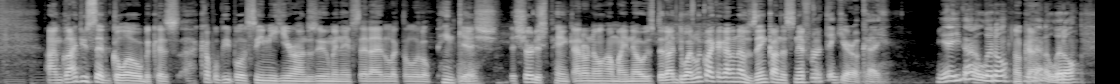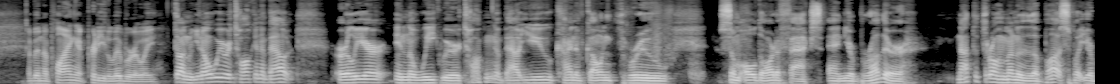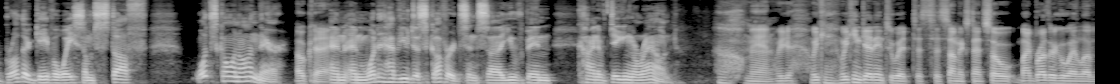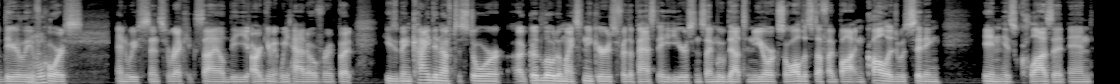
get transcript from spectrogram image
I'm glad you said glow because a couple people have seen me here on Zoom and they've said I looked a little pinkish. Mm-hmm. The shirt is pink. I don't know how my nose did. I do I look like I got enough zinc on the sniffer? I think you're okay. Yeah, you got a little. Okay. You got a little. I've been applying it pretty liberally. Done. You know what we were talking about earlier in the week? We were talking about you kind of going through some old artifacts and your brother, not to throw him under the bus, but your brother gave away some stuff. What's going on there? Okay. And and what have you discovered since uh, you've been kind of digging around? Oh man, we we can we can get into it to, to some extent. So my brother, who I love dearly, Mhm. of course, and we've since reconciled the argument we had over it, but he's been kind enough to store a good load of my sneakers for the past eight years since I moved out to New York. So all the stuff I bought in college was sitting in his closet, and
